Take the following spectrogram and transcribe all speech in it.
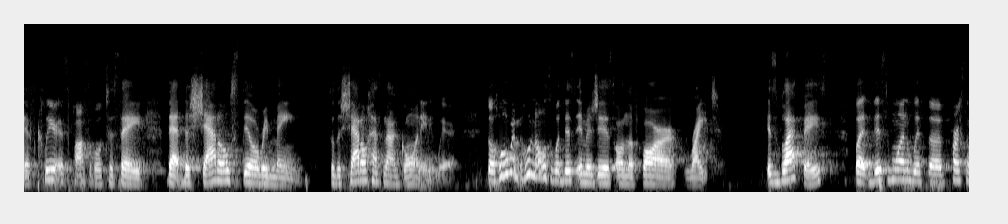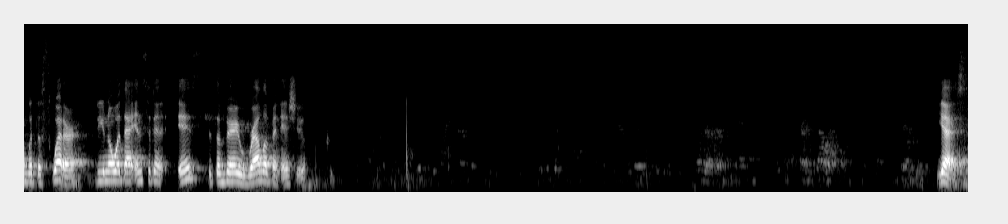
as clear as possible to say that the shadow still remains so the shadow has not gone anywhere. So who, who knows what this image is on the far right? It's blackface, but this one with the person with the sweater, do you know what that incident is? It's a very relevant issue. Yes,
